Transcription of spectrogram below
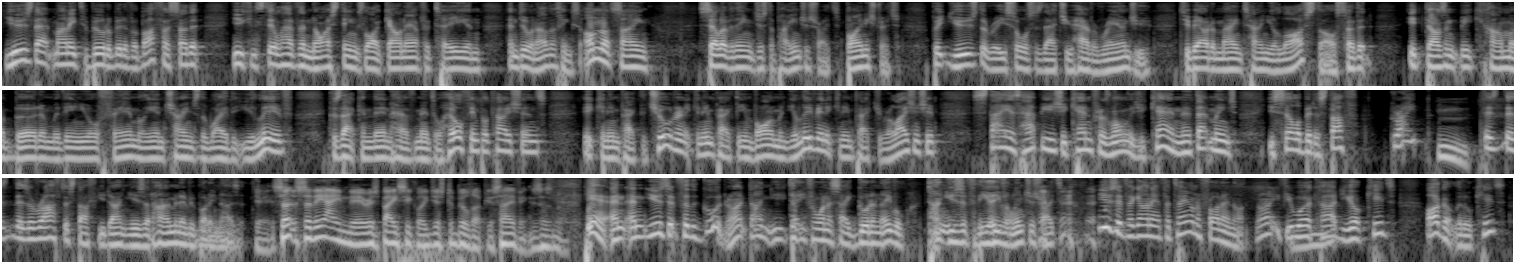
Use that money to build a bit of a buffer so that you can still have the nice things like going out for tea and, and doing other things. I'm not saying sell everything just to pay interest rates by any stretch, but use the resources that you have around you to be able to maintain your lifestyle so that it doesn't become a burden within your family and change the way that you live, because that can then have mental health implications. It can impact the children. It can impact the environment you live in. It can impact your relationship. Stay as happy as you can for as long as you can. And if that means you sell a bit of stuff, great. Mm. There's, there's there's a raft of stuff you don't use at home, and everybody knows it. Yeah. So so the aim there is basically just to build up your savings, isn't it? Yeah, and, and use it for the good, right? Don't you don't even want to say good and evil. Don't use it for the evil interest rates. use it for going out for tea on a Friday night, right? If you work mm. hard, you got kids. I got little kids.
